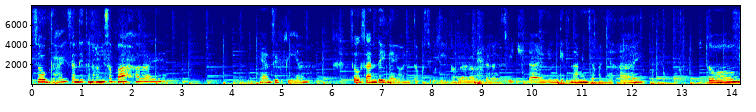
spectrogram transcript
So guys, andito na kami sa bahay. Ayan si Flynn. So, Sunday ngayon. Tapos si Flynn, maglalaro siya ng Switch dahil yung gift namin sa kanya ay itong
